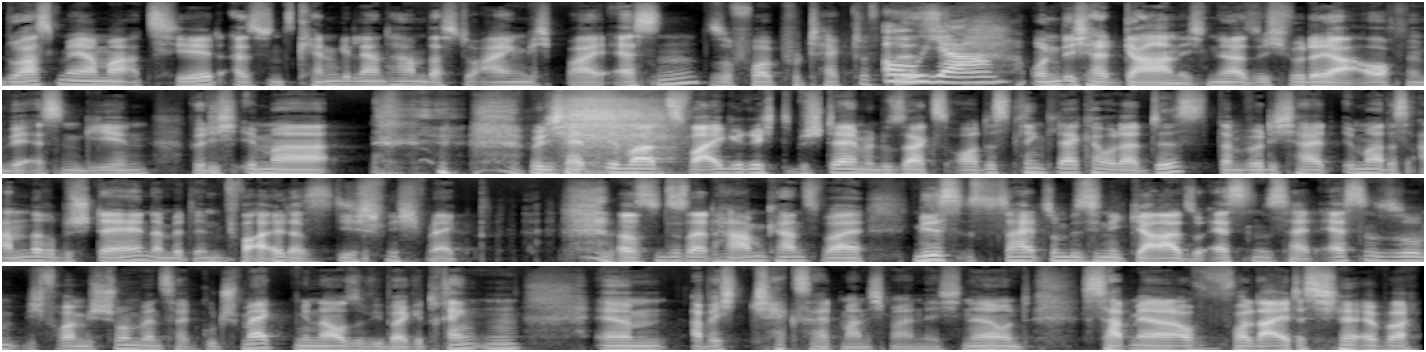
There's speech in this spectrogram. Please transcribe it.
du hast mir ja mal erzählt, als wir uns kennengelernt haben, dass du eigentlich bei Essen so voll protective bist. Oh ja. Und ich halt gar nicht. Ne? Also ich würde ja auch, wenn wir essen gehen, würde ich immer, würde ich halt immer zwei Gerichte bestellen. Wenn du sagst, oh, das klingt lecker oder das, dann würde ich halt immer das andere bestellen, damit im Fall, dass es dir nicht schmeckt, dass du das halt haben kannst, weil mir ist es halt so ein bisschen egal. So Essen ist halt Essen so. Ich freue mich schon, wenn es halt gut schmeckt, genauso wie bei Getränken. Ähm, aber ich check's halt manchmal nicht. Ne? Und es hat mir dann auch voll leid, dass ich ja einfach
